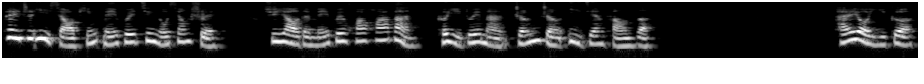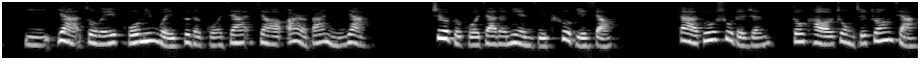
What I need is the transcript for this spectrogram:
配置一小瓶玫瑰精油香水，需要的玫瑰花花瓣可以堆满整整一间房子。还有一个以亚作为国名尾字的国家叫阿尔巴尼亚，这个国家的面积特别小。大多数的人都靠种植庄稼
